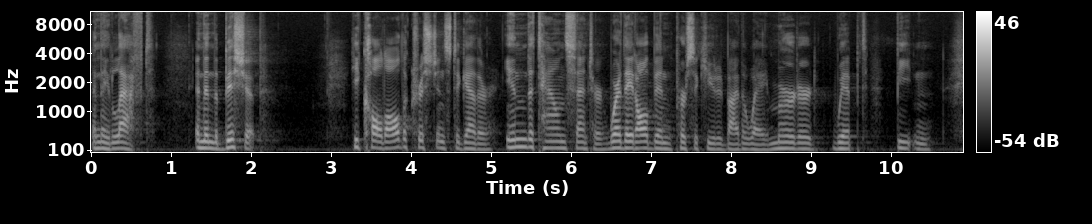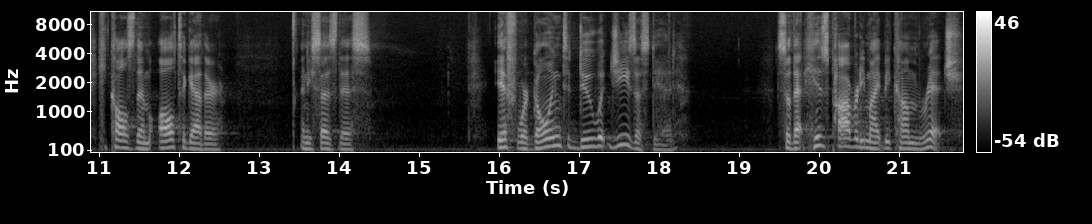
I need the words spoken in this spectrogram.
And they left. And then the bishop, he called all the Christians together in the town center where they'd all been persecuted, by the way, murdered, whipped, beaten. He calls them all together and he says this If we're going to do what Jesus did, so that his poverty might become rich,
